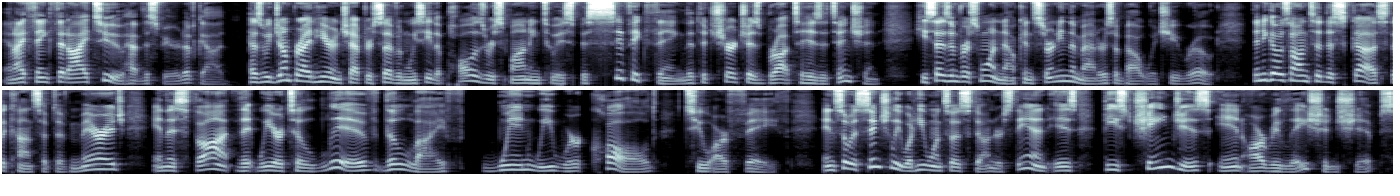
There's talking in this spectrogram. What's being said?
and I think that I too have the Spirit of God. As we jump right here in chapter 7, we see that Paul is responding to a specific thing that the church has brought to his attention. He says in verse 1, Now concerning the matters about which he wrote. Then he goes on to discuss the concept of marriage and this thought that we are to live the life when we were called to our faith. And so essentially, what he wants us to understand is these changes in our relationships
